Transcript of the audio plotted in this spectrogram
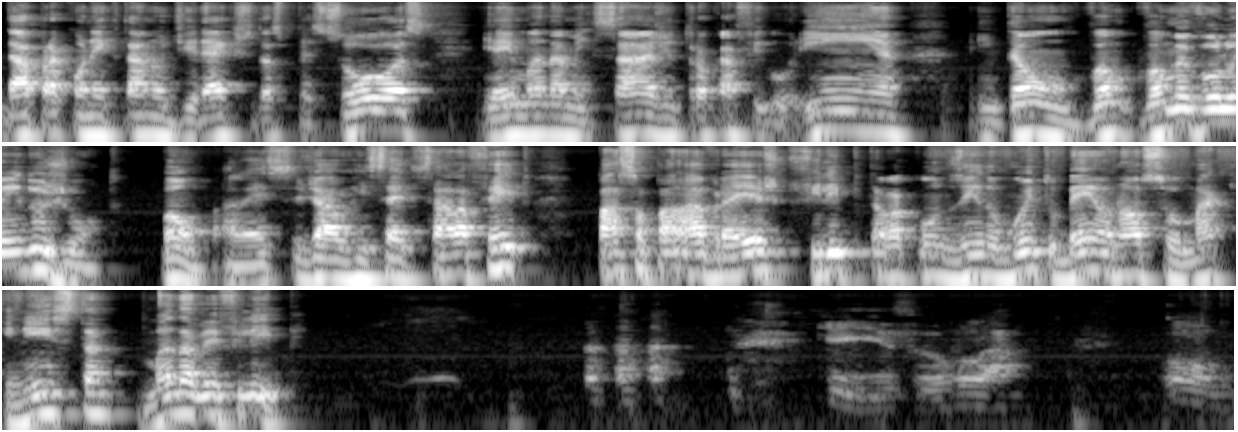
dá para conectar no direct das pessoas e aí mandar mensagem, trocar figurinha. Então, vamos, vamos evoluindo junto. Bom, esse já o reset sala feito. Passo a palavra aí, acho que o Felipe estava conduzindo muito bem, o nosso maquinista. Manda ver, Felipe. que isso, vamos lá. Bom,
